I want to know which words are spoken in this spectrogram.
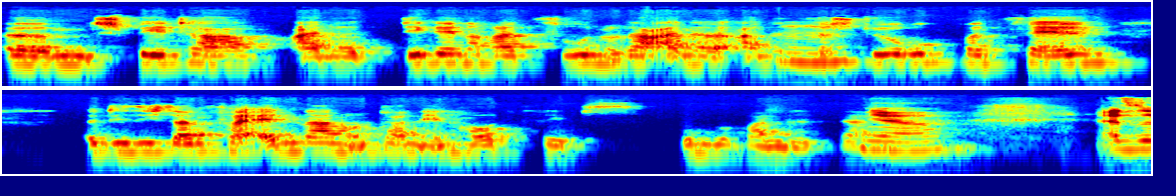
ähm, später eine Degeneration oder eine, eine mhm. Zerstörung von Zellen, äh, die sich dann verändern und dann in Hautkrebs umgewandelt werden. Ja, also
